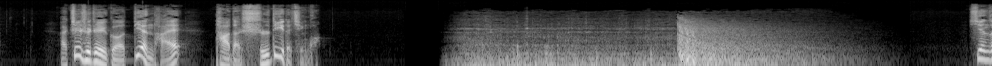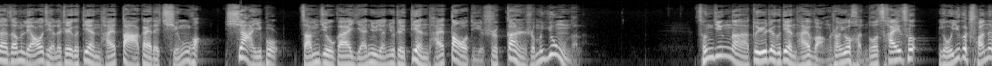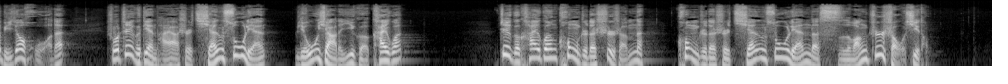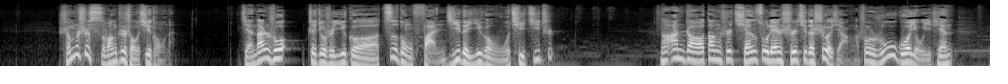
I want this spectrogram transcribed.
哎，这是这个电台它的实地的情况。现在咱们了解了这个电台大概的情况，下一步咱们就该研究研究这电台到底是干什么用的了。曾经呢，对于这个电台，网上有很多猜测，有一个传的比较火的，说这个电台啊是前苏联留下的一个开关。这个开关控制的是什么呢？控制的是前苏联的死亡之手系统。什么是死亡之手系统呢？简单说，这就是一个自动反击的一个武器机制。那按照当时前苏联时期的设想，说如果有一天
